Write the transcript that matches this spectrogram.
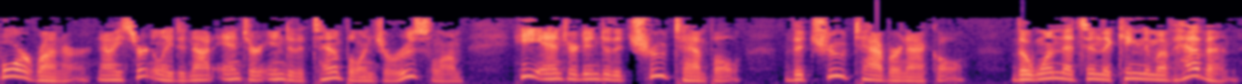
forerunner. Now he certainly did not enter into the temple in Jerusalem. He entered into the true temple, the true tabernacle, the one that's in the kingdom of heaven.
